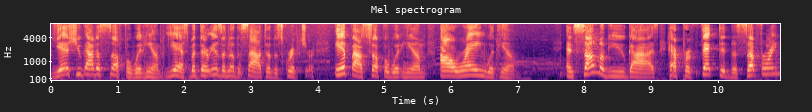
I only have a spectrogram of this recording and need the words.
Yes, you got to suffer with him. Yes, but there is another side to the scripture. If I suffer with him, I'll reign with him. And some of you guys have perfected the suffering,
